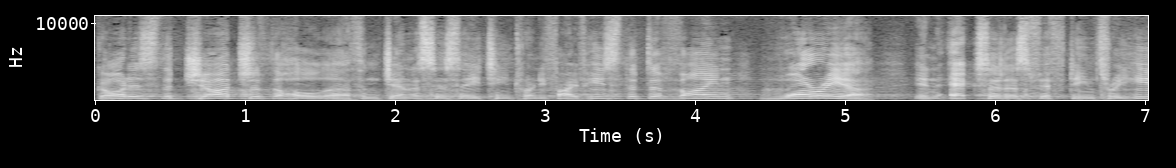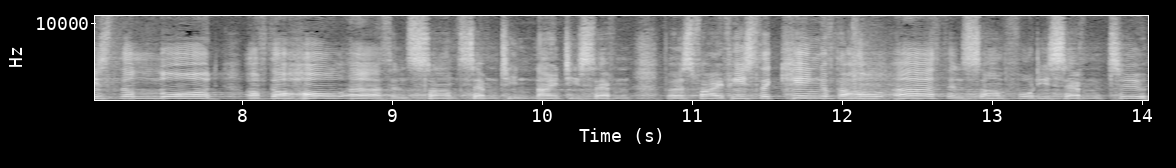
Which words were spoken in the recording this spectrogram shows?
God is the judge of the whole earth in Genesis 18:25. He's the divine warrior in Exodus 15:3. He's the Lord of the whole earth in Psalm 1797 verse 5. He's the king of the whole earth in Psalm 47:2,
